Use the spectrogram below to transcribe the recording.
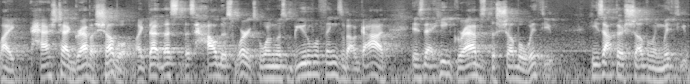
like hashtag grab a shovel. Like that, that's, that's how this works. But one of the most beautiful things about God is that He grabs the shovel with you. He's out there shoveling with you.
